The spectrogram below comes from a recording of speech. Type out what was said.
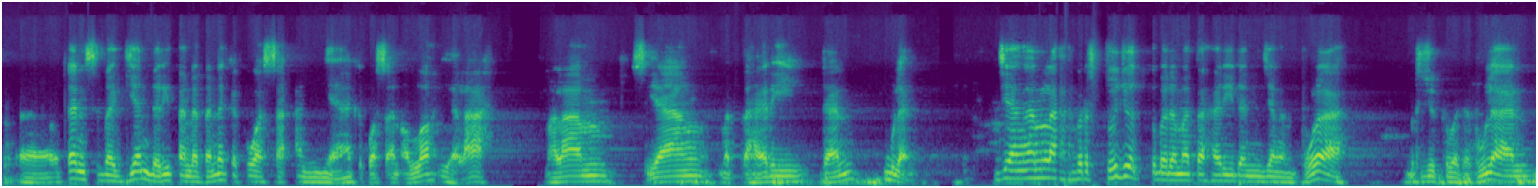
Uh, dan sebagian dari tanda-tanda kekuasaannya, kekuasaan Allah ialah malam, siang, matahari, dan bulan. Janganlah bersujud kepada matahari dan jangan pula bersujud kepada bulan.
